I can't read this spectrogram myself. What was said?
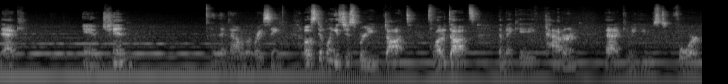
neck and chin. And then now I'm erasing. Oh, stippling is just where you dot. It's a lot of dots that make a pattern that can be used for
